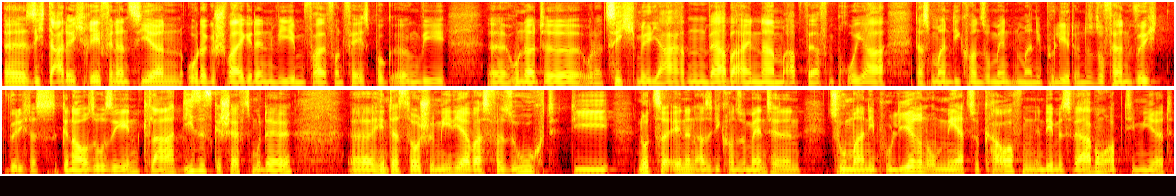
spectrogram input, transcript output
äh, sich dadurch refinanzieren oder geschweige denn wie im Fall von Facebook irgendwie äh, hunderte oder zig Milliarden Werbeeinnahmen abwerfen pro Jahr, dass man die Konsumenten manipuliert. Und insofern würde ich, würd ich das genauso sehen. Klar, dieses Geschäftsmodell äh, hinter Social Media, was versucht, die NutzerInnen, also die KonsumentInnen, zu manipulieren, um mehr zu kaufen, indem es Werbung optimiert,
